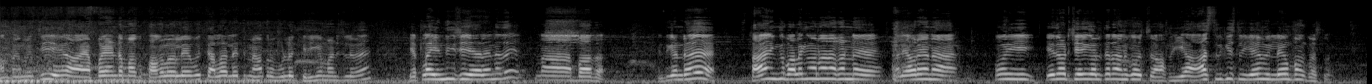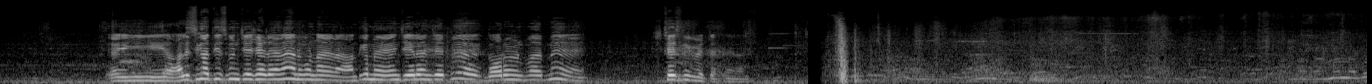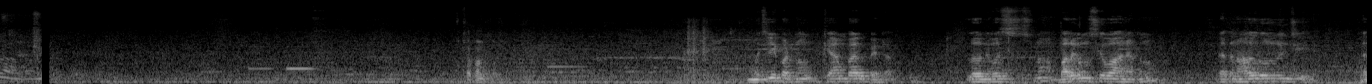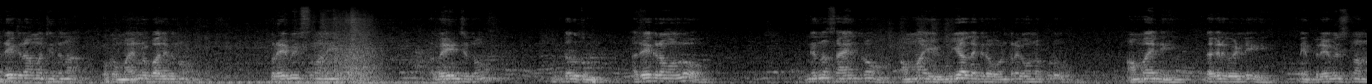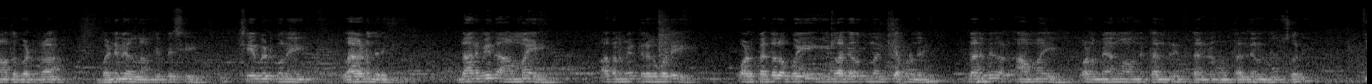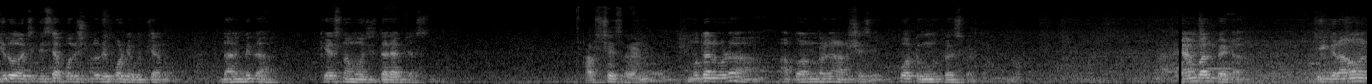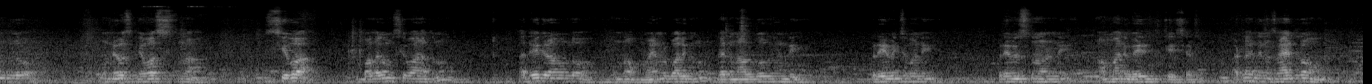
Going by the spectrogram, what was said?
అంతకుమించి ఆ అబ్బాయి అంటే మాకు పగలు లేవు తెల్లారు లేకపోతే ఊళ్ళో తిరిగే మనుషులమే. ఎట్లా ఎందుకు చేయాలనేది నా బాధ. ఎందుకంటే స్థానిక బలంగా ఉన్నానకండి వాళ్ళు ఎవరైనా ఓ ఈ- ఏదో ఒకటి చేయగలుగుతారు? అనుకోవచ్చు. అసలు ఈ ఆస్తులకి అసలు ఏమి లేవు మాకు అసలు. ఈ అలసిగా తీసుకుని చేసాడని అనుకుంటున్నాను అందుకే మేము ఏం చేయలేమని చెప్పి గవర్నమెంట్ వారిని స్టేషన్కి పెట్టాను నేను. చెప్పండి. మచిలీపట్నం క్యాంబాల్పేటలో నివసిస్తున్న బలగం శివ అనే అతను గత నాలుగు రోజుల నుంచి అదే గ్రామం చెందిన ఒక మైనర్ బాలికను ప్రేమిస్తామని వేయించడం జరుగుతుంది. అదే గ్రామంలో నిన్న సాయంత్రం అమ్మాయి ఉయ్యాల దగ్గర ఒంటరిగా ఉన్నప్పుడు అమ్మాయిని దగ్గరికి వెళ్ళి నేను ప్రేమిస్తున్నాను నాతో పాటు రా బండి మీద వెళ్దాం అని చెప్పేసి చేపెట్టుకుని లాగడం జరిగింది. దాని మీద ఆ అమ్మాయి అతని మీద తిరగబడి వాళ్ళ పెద్దలో పోయి ఇలా జరుగుతుందని చెప్పడం జరిగింది. దాని మీద ఆ అమ్మాయి వాళ్ళ మేనమామని తండ్రి తండ్రి తల్లిదండ్రులు తీసుకొని ఈరోజు వచ్చి దిశ పోలీసులు రిపోర్ట్ ఇవ్వచ్చారు. దాని మీద కేసు నమోదు దర్యాప్తు చేస్తుంది అరెస్ట్ చేశారండి? ముద్దాన్ని కూడా ఆ తొందరగా అరెస్ట్ చేసి కోర్టు ముందు ప్రవేశపెడతాం. శాంబాల్పేట ఈ గ్రామంలో నివస నివసిస్తున్న శివ బలగం శివ అనే అతను అదే గ్రామంలో ఉన్న మైనర్ బాలికను గత నాలుగు రోజుల నుండి ప్రేమించమని ప్రేమిస్తున్నానని అమ్మాయిని వేధించి చేశాడు. అట్లా నేను సాయంత్రం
